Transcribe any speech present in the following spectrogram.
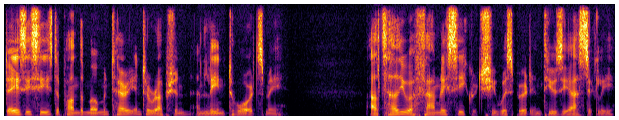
Daisy seized upon the momentary interruption and leaned towards me. "I'll tell you a family secret," she whispered enthusiastically.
